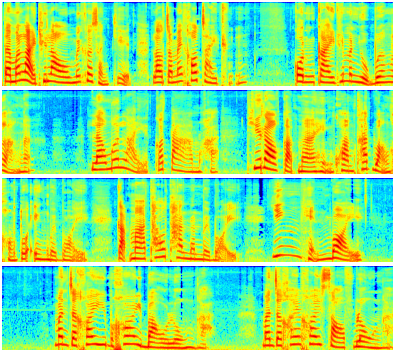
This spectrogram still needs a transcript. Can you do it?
แต่เมื่อไหร่ที่เราไม่เคยสังเกต เราจะไม่เข้าใจถึงกลไกที่มันอยู่เบื้องหลังอะแล้วเมื่อไหร่ก็ตามค่ะ ที่เรากลับมาเห็นความคาดหวังของตัวเองบ่อยๆ กลับมาเท่าทันมันบ่อยๆ ยิ่งเห็นบ่อย มันจะค่อยๆเบาลงค่ะ มันจะค่อยๆซอฟลงค่ะ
